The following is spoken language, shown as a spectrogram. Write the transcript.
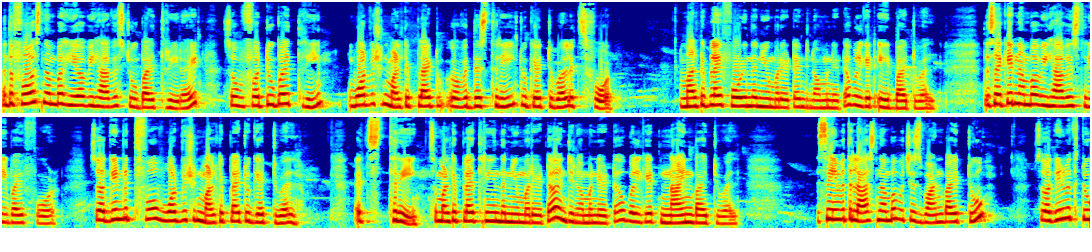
now the first number here we have is 2 by 3 right? So for 2 by 3 what we should multiply to, uh, with this 3 to get 12 it's 4 multiply 4 in the numerator and denominator we'll get 8 by 12 the second number we have is 3 by 4 so again with 4 what we should multiply to get 12 it's 3 so multiply 3 in the numerator and denominator we'll get 9 by 12 same with the last number which is 1 by 2 so again with 2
